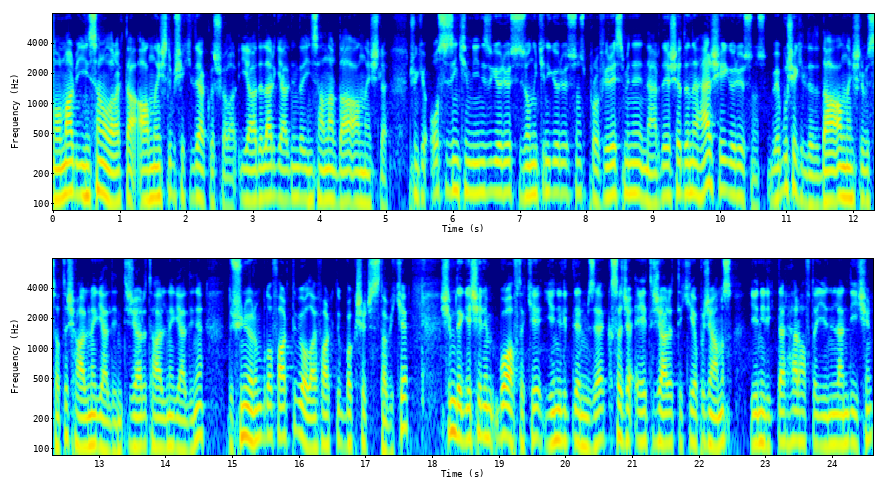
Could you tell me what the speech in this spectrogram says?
normal bir insan olarak daha anlayışlı bir şekilde yaklaşıyorlar. İadeler geldiğinde insanlar daha anlayışlı. Çünkü o sizin kimliğinizi görüyor, siz onunkini görüyorsunuz, profil resmini, nerede yaşadığını, her şeyi görüyorsunuz. Ve bu şekilde de daha anlayışlı bir satış haline geldiğini, ticaret haline geldiğini düşünüyorum. Bu da farklı bir olay, farklı bir bakış açısı tabii ki. Şimdi geçelim bu haftaki yeniliklerimize. Kısaca e-ticaretteki yapacağımız yenilikler her hafta yenilendiği için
